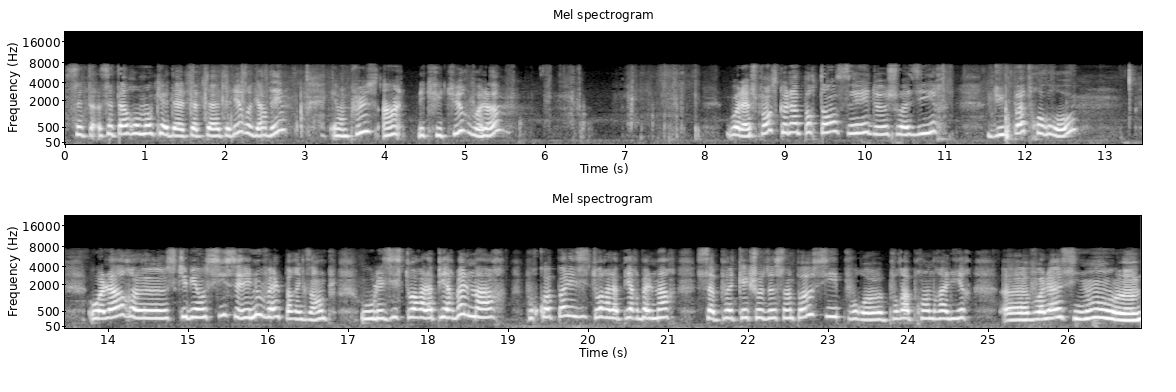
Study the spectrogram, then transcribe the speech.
c'est un roman qui est adapté à la télé, regardez. Et en plus, hein, l'écriture, voilà. Voilà, je pense que l'important c'est de choisir du pas trop gros. Ou alors, euh, ce qui est bien aussi, c'est les nouvelles, par exemple, ou les histoires à la Pierre Belmar. Pourquoi pas les histoires à la Pierre Belmar? Ça peut être quelque chose de sympa aussi pour, euh, pour apprendre à lire. Euh, voilà, sinon,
